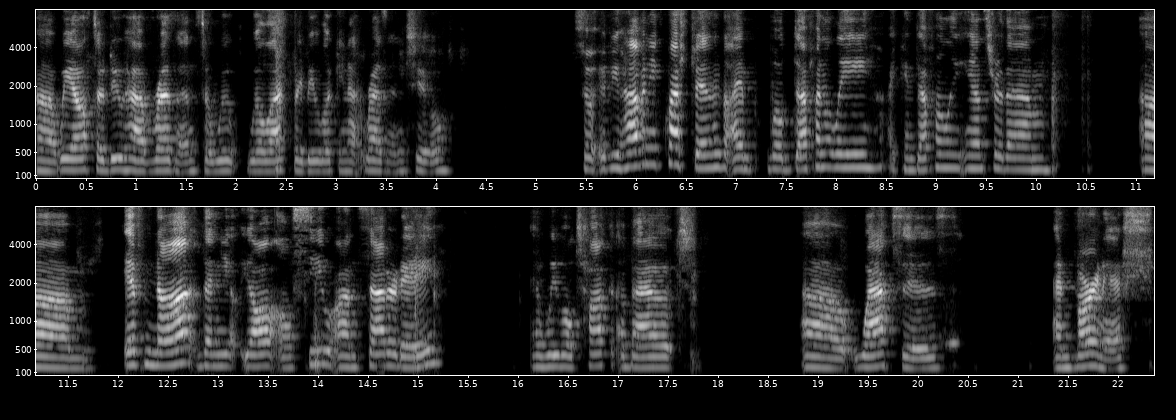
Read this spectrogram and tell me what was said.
Uh, we also do have resin, so we, will actually be looking at resin too. So if you have any questions, I will definitely, I can definitely answer them. Um, if not, then y'all, I'll see you on Saturday and we will talk about uh, waxes and varnish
